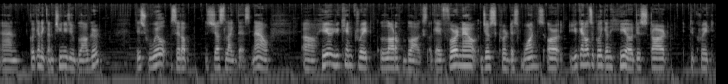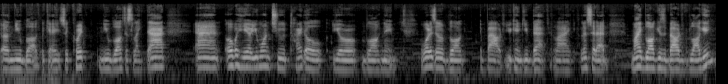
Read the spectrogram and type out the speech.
and click on a continue to blogger. This will set up just like this. Now uh, here you can create a lot of blogs okay? For now just create this once or you can also click on here to start to create a new blog okay? So create new blog just like that. And over here you want to title your blog name. What is your blog about? You can give that like let's say that my blog is about blogging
